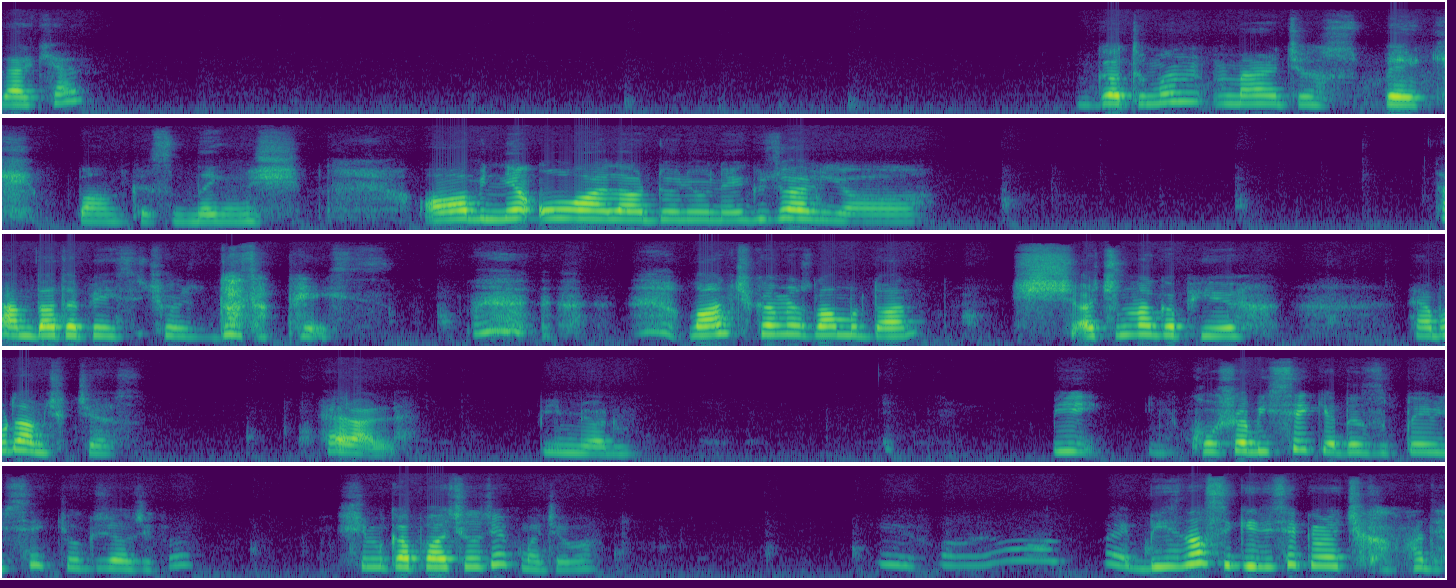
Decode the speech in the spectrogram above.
derken Gotham'ın Merchants Bank bankasındaymış. Abi ne olaylar dönüyor ne güzel ya. Tam database'i çözdü. Database. Lan çıkamıyoruz lan buradan. Şş, açın lan kapıyı. He buradan mı çıkacağız? Herhalde. Bilmiyorum. Bir koşabilsek ya da zıplayabilsek çok güzel olacak ama. Şimdi kapı açılacak mı acaba? Biz nasıl gidiysek öyle çıkalım hadi.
